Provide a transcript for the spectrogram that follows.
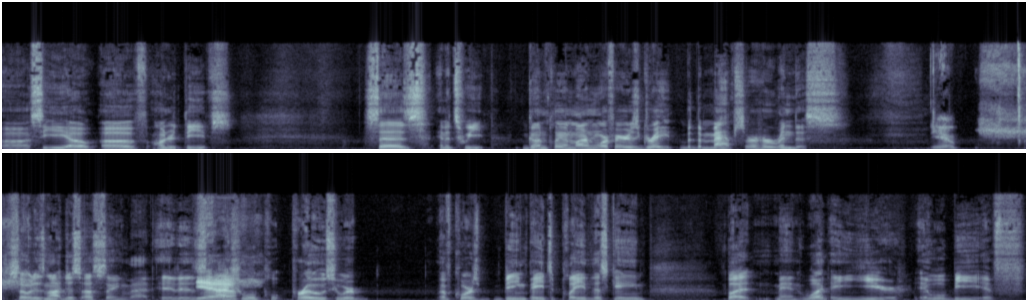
uh, CEO of 100 Thieves, says in a tweet Gunplay on Modern Warfare is great, but the maps are horrendous. Yep. So it is not just us saying that. It is Yeah. actual pl- pros who are, of course, being paid to play this game. But man, what a year it will be if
